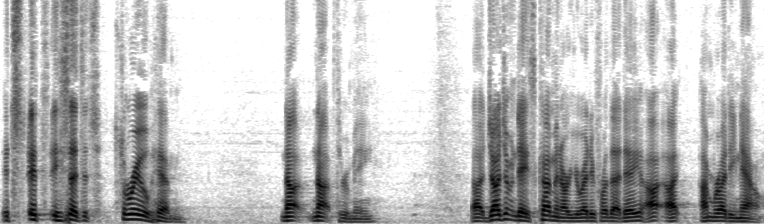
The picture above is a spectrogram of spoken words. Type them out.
It's, it's, he says it's through him, not, not through me. Uh, judgment day is coming. Are you ready for that day? I, I, I'm ready now.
